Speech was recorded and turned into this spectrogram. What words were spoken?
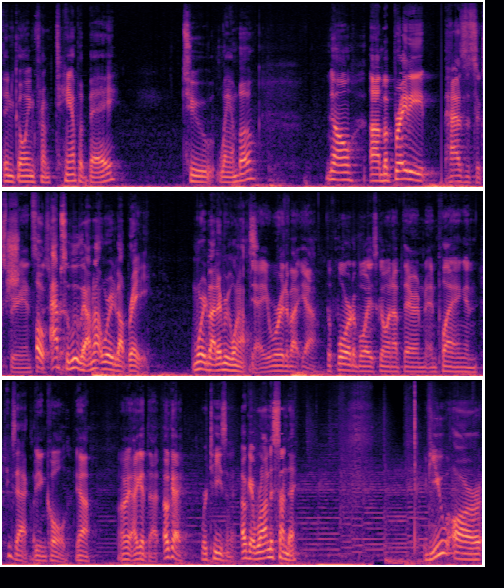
than going from Tampa Bay to Lambeau? no, um, but Brady has this experience. Oh, his career. absolutely. I'm not worried about Brady. I'm worried about everyone else. Yeah, you're worried about yeah the Florida boys going up there and, and playing and Exactly. being cold. Yeah, all right, I get that. Okay, We're teasing it. Okay, we're on to Sunday. If you are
